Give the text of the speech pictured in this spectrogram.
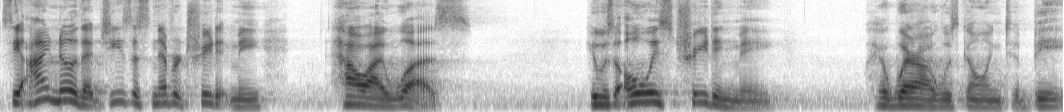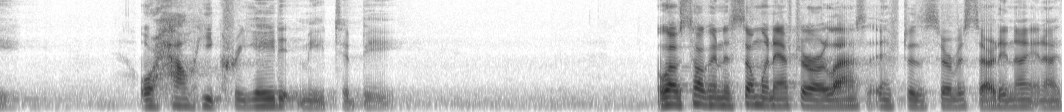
See, I know that Jesus never treated me how I was, He was always treating me where I was going to be or how He created me to be. Well, I was talking to someone after our last, after the service Saturday night, and I,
